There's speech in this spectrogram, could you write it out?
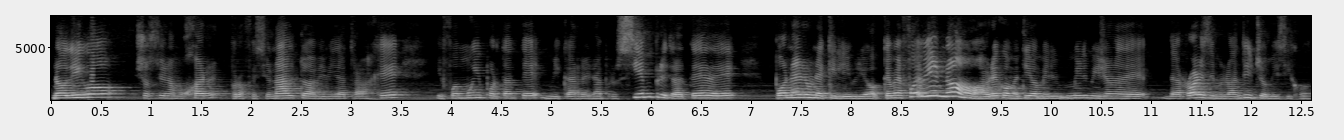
No digo, yo soy una mujer profesional, toda mi vida trabajé y fue muy importante mi carrera, pero siempre traté de poner un equilibrio. ¿Que me fue bien? No, habré cometido mil, millones de, de errores y me lo han dicho mis hijos.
